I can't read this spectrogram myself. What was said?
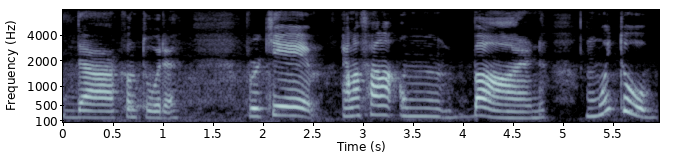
da cantora? Porque ela fala um barn muito.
